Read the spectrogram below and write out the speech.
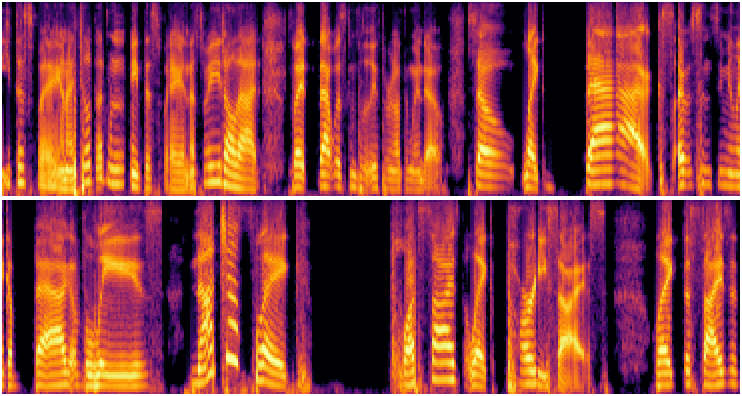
eat this way and I feel good when I eat this way and that's why I eat all that. But that was completely thrown out the window. So like bags. I was consuming like a bag of Lay's, not just like plus size, but like party size. Like the size of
